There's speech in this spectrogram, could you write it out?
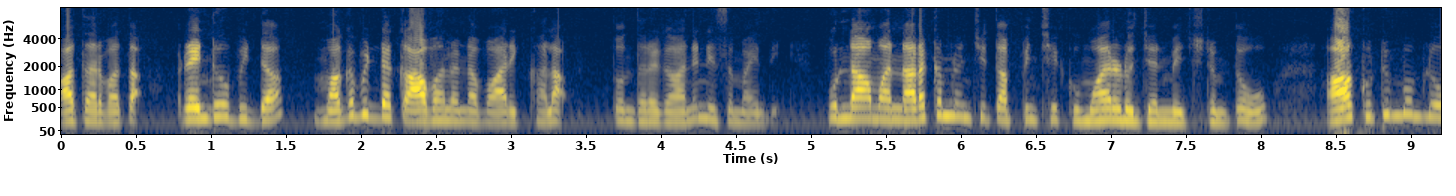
ఆ తర్వాత రెండో బిడ్డ మగబిడ్డ కావాలన్న వారి కల తొందరగానే నిజమైంది. పున్నామ నరకం నుంచి తప్పించే కుమారుడు జన్మించడంతో ఆ కుటుంబంలో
